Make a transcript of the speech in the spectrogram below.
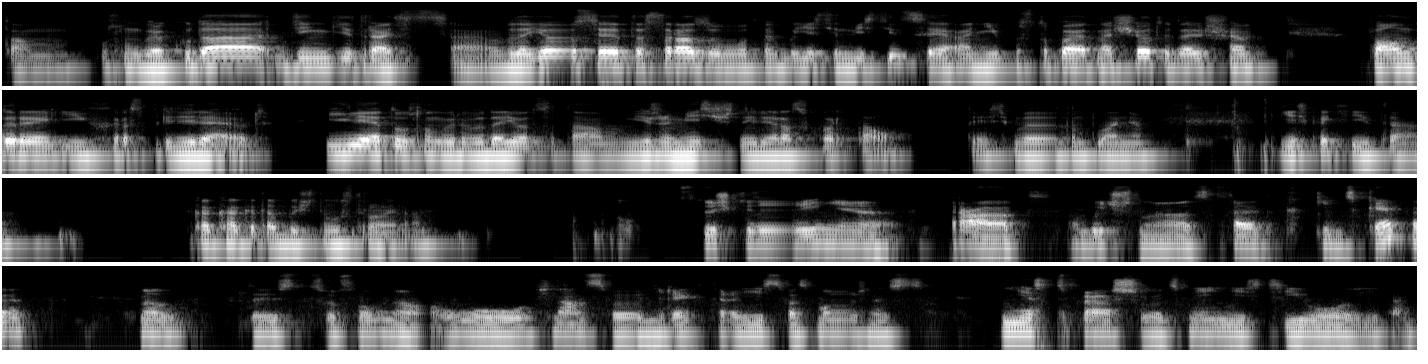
там, условно говоря, куда деньги тратятся? Выдается это сразу, вот как бы есть инвестиции, они поступают на счет, и дальше фаундеры их распределяют? или это, условно говоря, выдается там ежемесячно или раз в квартал? То есть в этом плане есть какие-то, как, как это обычно устроено? Точки зрения рад обычно ставят какие-нибудь кэпы, ну, то есть, условно, у финансового директора есть возможность не спрашивать мнение CEO и там,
